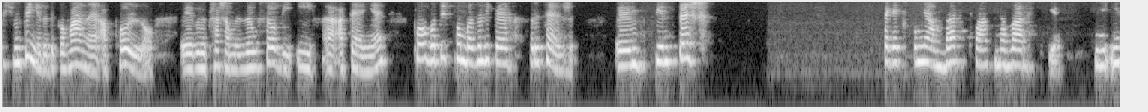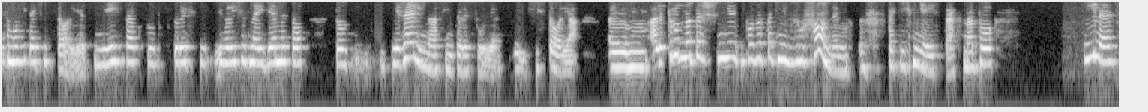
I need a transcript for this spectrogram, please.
świątynie dedykowane Apollo, y, przepraszam, Zeusowi i Atenie, po gotycką bazylikę rycerzy. Więc też tak jak wspomniałam, warstwa na warstwie. Niesamowite historie, miejsca, w których jeżeli się znajdziemy, to, to jeżeli nas interesuje historia, ale trudno też nie pozostać niewzruszonym w takich miejscach na to, ile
